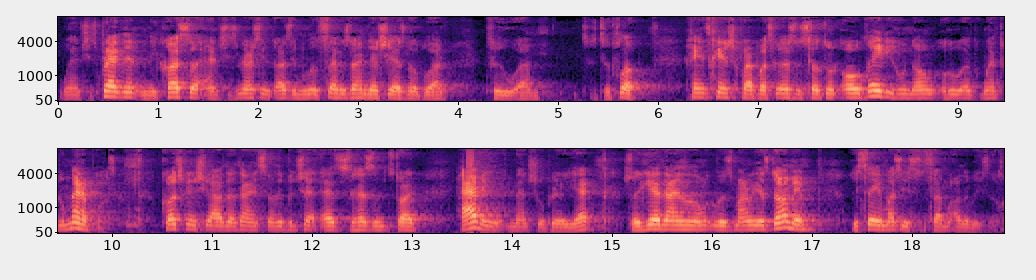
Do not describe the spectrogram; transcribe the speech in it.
when she's pregnant, when nikasa, and she's nursing, then she has no blood to um, to, to flow. So to an old lady who know who went through menopause. Koshkin Shiada Dain so as hasn't started having menstrual period yet. So here Dain Lizmari Domim, we say it must be some other reason. It's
